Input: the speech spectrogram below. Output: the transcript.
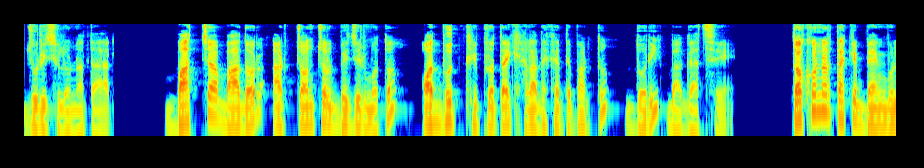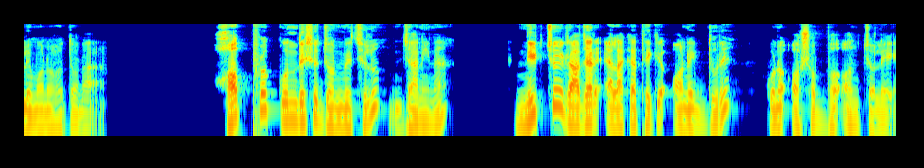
জুড়ি ছিল না তার। বাচ্চা, বাদর আর চঞ্চল বেজির মতো অদ্ভুত ক্ষিপ্রতায় খেলা দেখাতে পারত দড়ি বা গাছে। তখন আর তাকে ব্যাং বলে মনে হতো না। হপফ্রক কোন দেশে জন্মেছিল জানি না। নিশ্চয় রাজার এলাকা থেকে অনেক দূরে কোনো অসভ্য অঞ্চলে।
